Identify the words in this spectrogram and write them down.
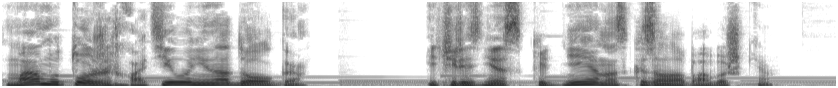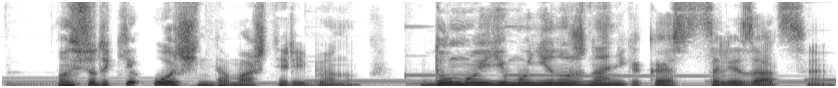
Маму тоже хватило ненадолго. И через несколько дней она сказала бабушке. Он все-таки очень домашний ребенок. Думаю, ему не нужна никакая социализация.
